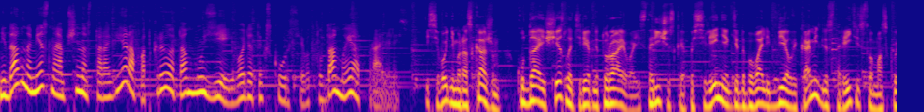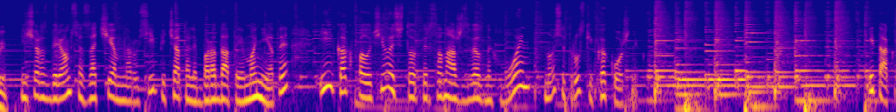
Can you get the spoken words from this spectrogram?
Недавно местная община староверов открыла там музей, водят экскурсии. Вот туда мы и отправились. И сегодня мы расскажем, куда исчезла деревня Тураева, историческое поселение, где добывали белый камень для строительства Москвы. Еще разберемся, зачем на Руси печатали бородатые монеты и как получилось, что персонаж «Звездных войн» носит русский кокошник. Итак,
